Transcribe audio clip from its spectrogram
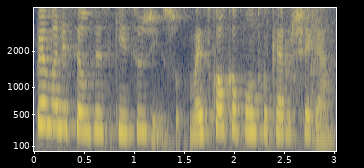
permaneceu os resquícios disso. Mas qual que é o ponto que eu quero chegar?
